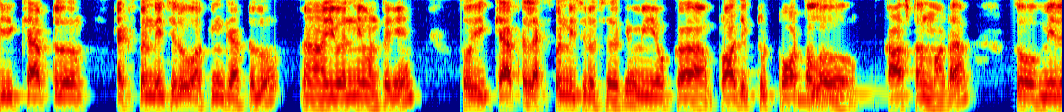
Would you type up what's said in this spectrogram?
ఈ క్యాపిటల్ ఎక్స్పెండిచర్ వర్కింగ్ క్యాపిటల్ ఇవన్నీ ఉంటాయి. సో ఈ క్యాపిటల్ ఎక్స్పెండిచర్ వచ్చేసరికి మీ యొక్క ప్రాజెక్టు టోటల్ కాస్ట్ అన్నమాట. సో మీరు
